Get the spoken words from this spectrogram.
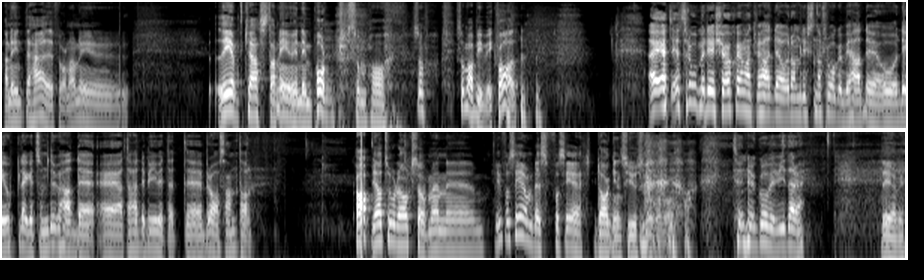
han är inte härifrån, han är ju rent kast, han är ju en import som har, som, som har blivit kvar. Jag, jag tror med det körschemat vi hade och de lyssnarfrågor vi hade och det upplägget som du hade, eh, att det hade blivit ett eh, bra samtal. Ja, jag tror det också, men eh, vi får se om det får se dagens ljus någon gång. Nu går vi vidare. Det gör vi.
